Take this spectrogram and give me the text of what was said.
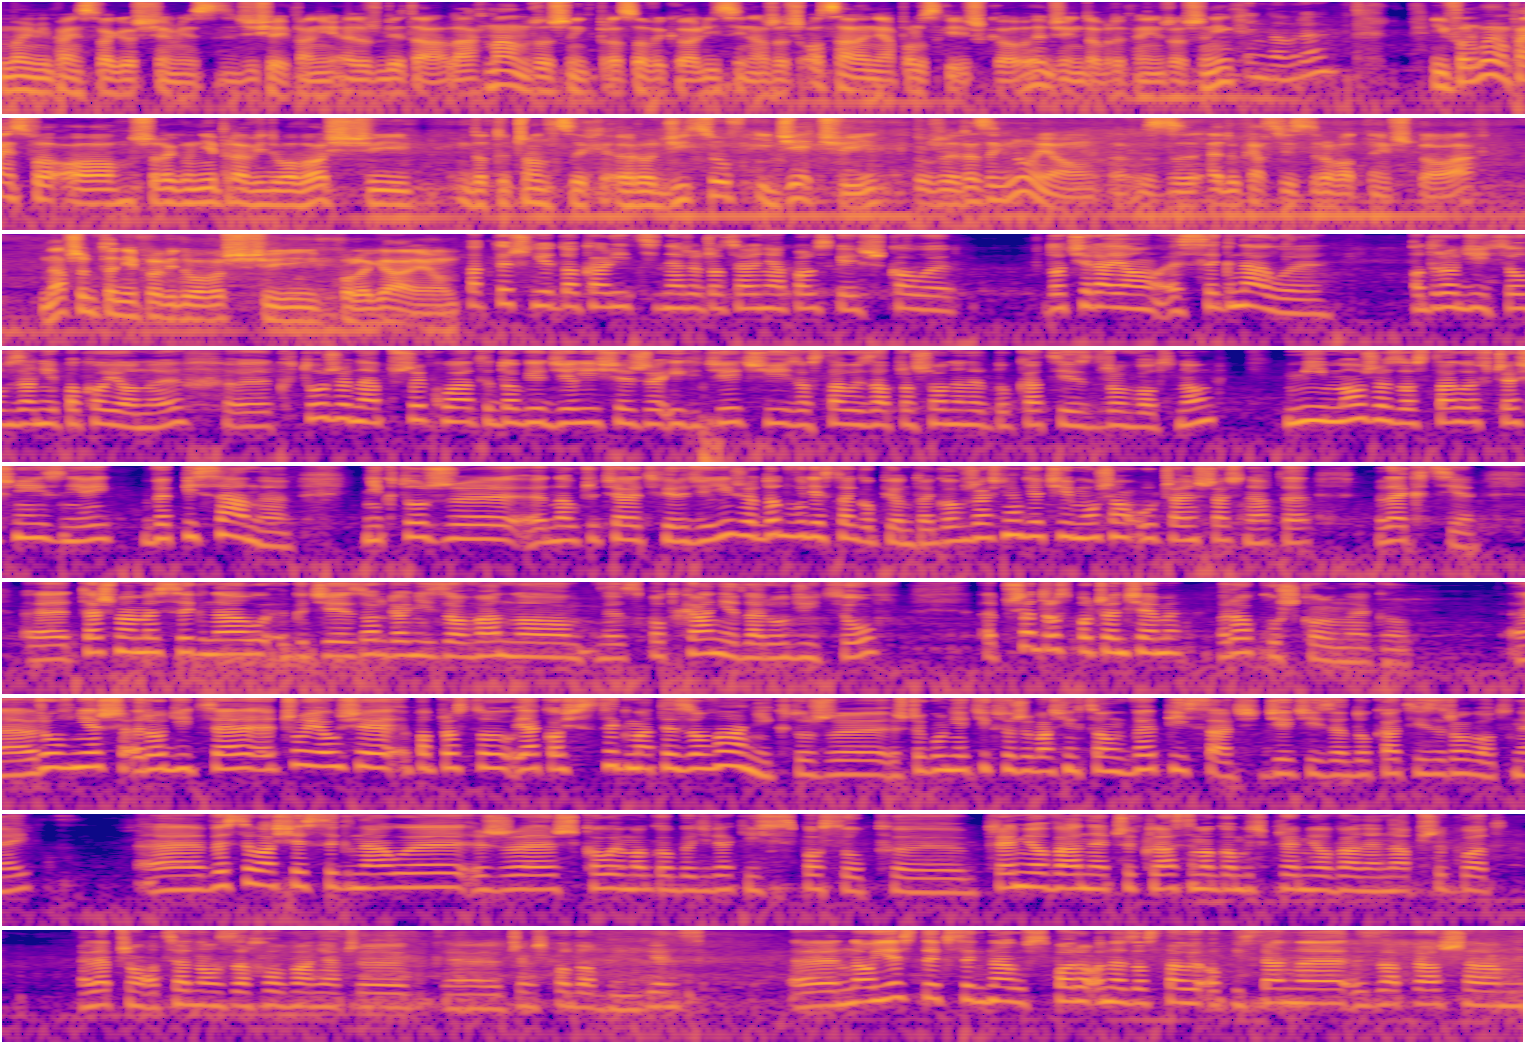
Moim i Państwa gościem jest dzisiaj pani Elżbieta Lachman, rzecznik prasowy Koalicji na Rzecz Ocalenia Polskiej Szkoły. Dzień dobry, pani rzecznik. Dzień dobry. Informują Państwo o szeregu nieprawidłowości dotyczących rodziców i dzieci, którzy rezygnują z edukacji zdrowotnej w szkołach. Na czym te nieprawidłowości polegają? Faktycznie do Koalicji na Rzecz Ocalenia Polskiej Szkoły docierają sygnały od rodziców zaniepokojonych, y, którzy na przykład dowiedzieli się, że ich dzieci zostały zaproszone na edukację zdrowotną, mimo że zostały wcześniej z niej wypisane. Niektórzy y, nauczyciele twierdzili, że do 25 września dzieci muszą uczęszczać na te lekcje. E, Też mamy sygnał, gdzie zorganizowano y, spotkanie dla rodziców e, przed rozpoczęciem roku szkolnego. E, Również rodzice czują się po prostu jakoś stygmatyzowani, którzy, szczególnie ci, którzy właśnie chcą wypisać dzieci z edukacji zdrowotnej. E, Wysyła się sygnały, że szkoły mogą być w jakiś sposób e, premiowane, czy klasy mogą być premiowane na przykład lepszą oceną zachowania, czy czymś podobnym. Więc no jest tych sygnałów sporo, one zostały opisane. Zapraszam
